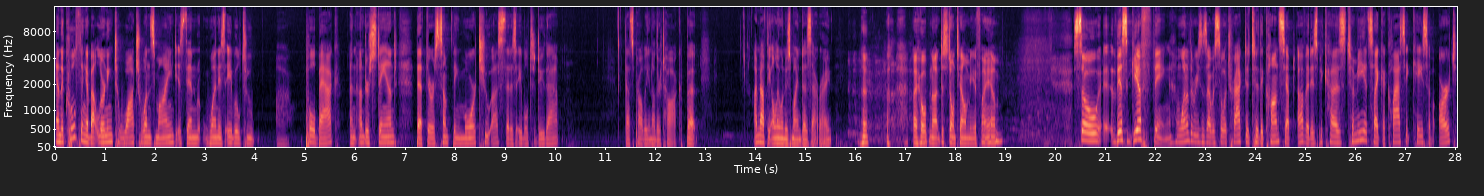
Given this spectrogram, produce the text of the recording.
And the cool thing about learning to watch one's mind is then one is able to uh, pull back and understand that there is something more to us that is able to do that. That's probably another talk, but I'm not the only one whose mind does that, right? I hope not. Just don't tell me if I am. So, uh, this gift thing, one of the reasons I was so attracted to the concept of it is because to me it's like a classic case of art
